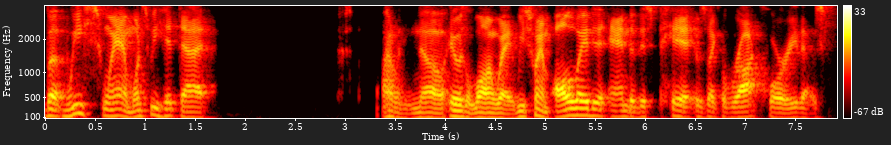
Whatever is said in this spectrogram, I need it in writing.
but we swam once we hit that i don't even know it was a long way we swam all the way to the end of this pit it was like a rock quarry that was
